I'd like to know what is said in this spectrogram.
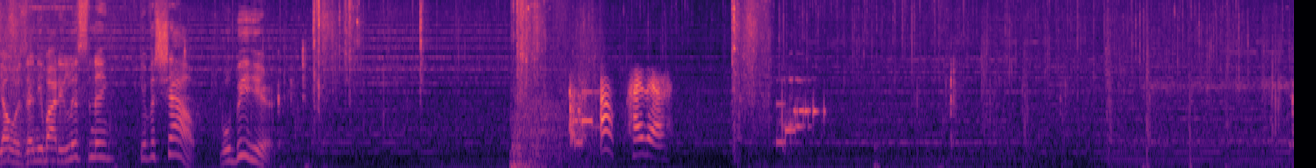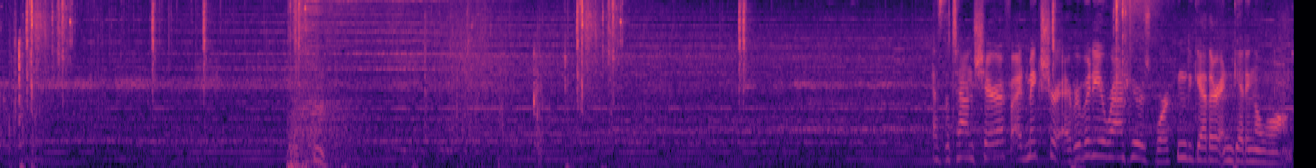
Yo, is anybody listening? Give a shout. We'll be here. Town sheriff, I'd make sure everybody around here is working together and getting along.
